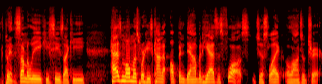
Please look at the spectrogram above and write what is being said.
He's playing the summer league. He sees like he has moments where he's kind of up and down, but he has his flaws, just like Alonzo Trier.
